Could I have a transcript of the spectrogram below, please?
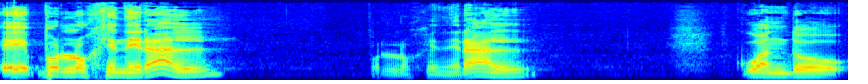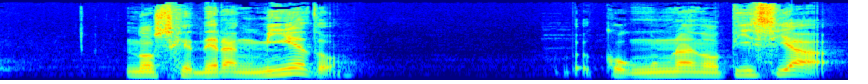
Eh, por lo general, por lo general, cuando nos generan miedo con una noticia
